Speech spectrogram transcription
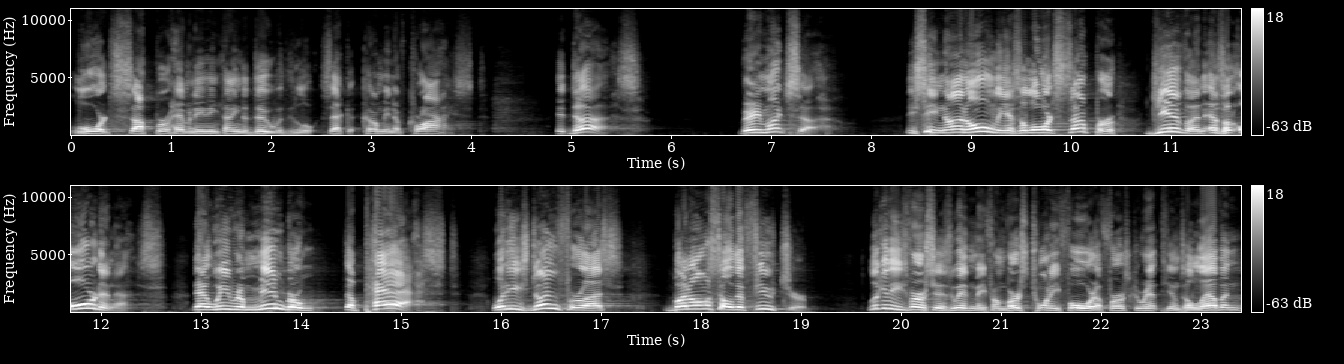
Lord's Supper having anything to do with the second coming of Christ? It does. Very much so. You see, not only is the Lord's Supper given as an ordinance that we remember the past, what He's done for us, but also the future. Look at these verses with me from verse 24 of 1 Corinthians 11.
